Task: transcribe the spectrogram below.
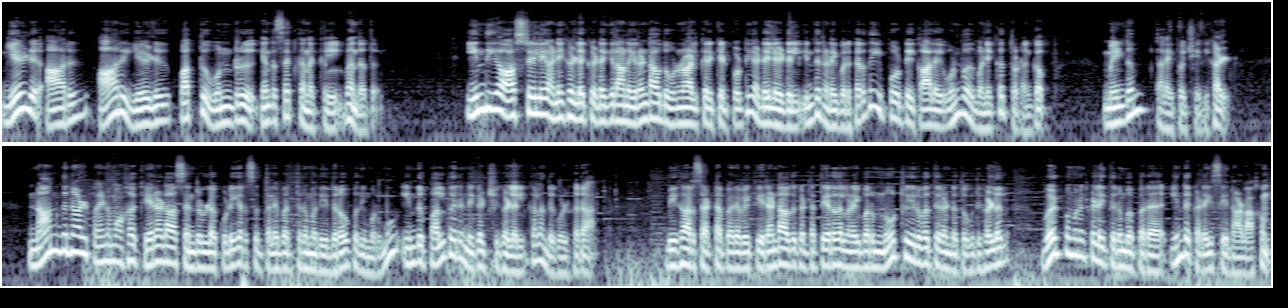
ஏழு ஆறு ஆறு ஏழு பத்து ஒன்று என்ற செட் கணக்கில் வென்றது இந்தியா ஆஸ்திரேலிய அணிகளுக்கு இடையிலான இரண்டாவது ஒருநாள் கிரிக்கெட் போட்டி அடிலேடில் இன்று நடைபெறுகிறது. இப்போட்டி காலை ஒன்பது மணிக்கு தொடங்கும். மீண்டும் தலைப்புச் செய்திகள். நான்கு நாள் பயணமாக கேரளா சென்றுள்ள குடியரசுத் தலைவர் திருமதி திரௌபதி முர்மு இன்று பல்வேறு நிகழ்ச்சிகளில் கலந்து கொள்கிறார். பீகார் சட்டப்பேரவைக்கு இரண்டாவது கட்ட தேர்தல் நடைபெறும் நூற்று இருபத்தி இரண்டு தொகுதிகளில் வேட்புமனுக்களை திரும்பப் பெற இன்று கடைசி நாளாகும்.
